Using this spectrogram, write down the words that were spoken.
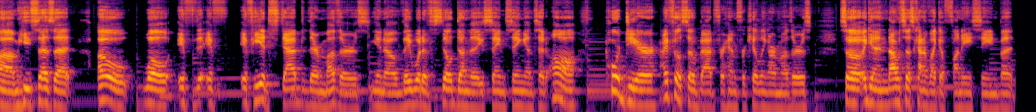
um, he says that oh well if the, if if he had stabbed their mothers you know they would have still done the same thing and said oh poor dear i feel so bad for him for killing our mothers. So again that was just kind of like a funny scene but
